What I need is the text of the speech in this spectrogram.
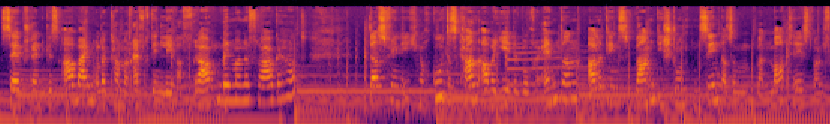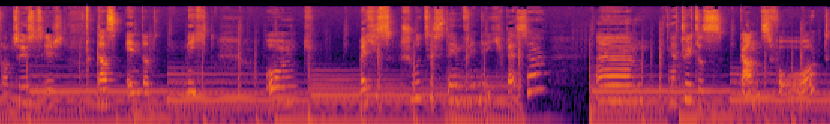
selbstständiges Arbeiten oder kann man einfach den Lehrer fragen, wenn man eine Frage hat. Das finde ich noch gut, das kann aber jede Woche ändern. Allerdings, wann die Stunden sind, also wann Mathe ist, wann Französisch ist, das ändert nicht. Und welches Schulsystem finde ich besser? Ähm, natürlich das ganz vor Ort,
